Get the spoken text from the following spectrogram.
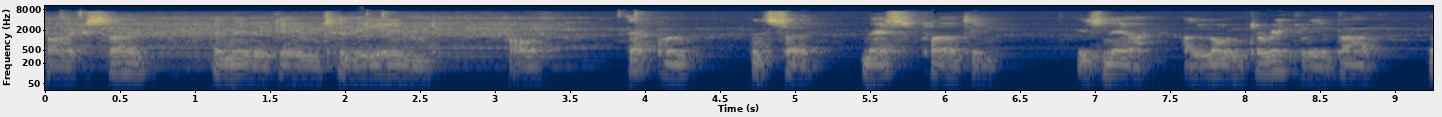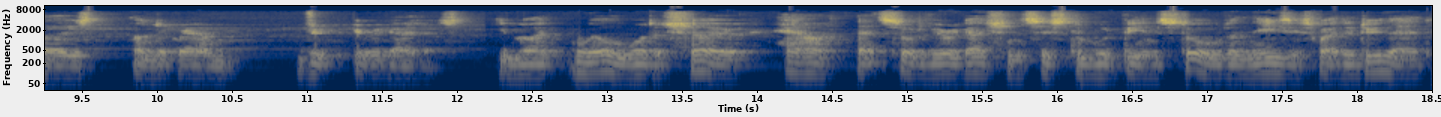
like so and then again to the end of that one. And so mass planting is now along directly above those underground irrigators. You might well want to show how that sort of irrigation system would be installed and the easiest way to do that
